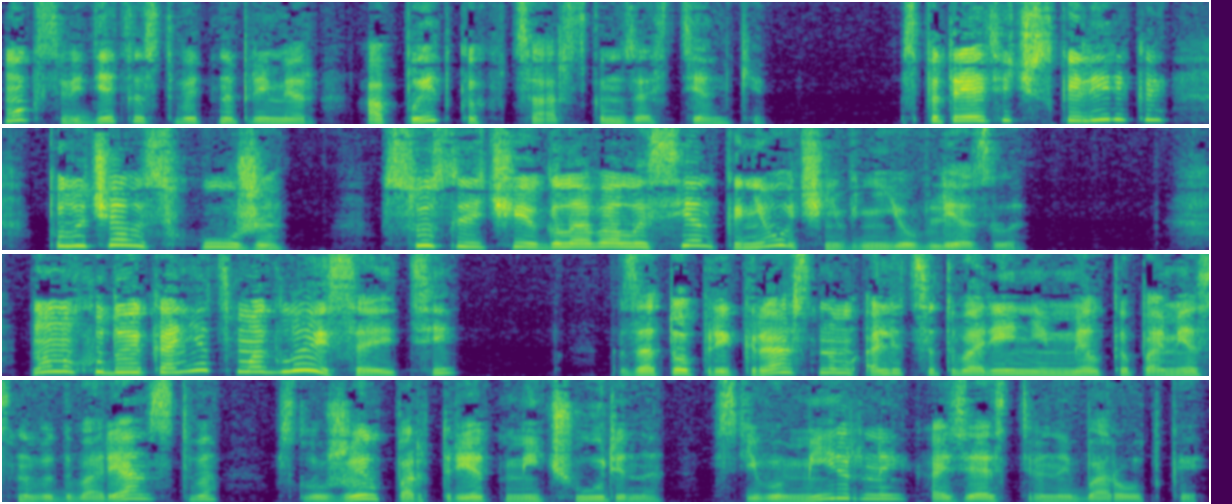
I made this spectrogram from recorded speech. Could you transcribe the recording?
мог свидетельствовать, например, о пытках в царском застенке. С патриотической лирикой получалось хуже. Сусличья голова Лысенко не очень в нее влезла. Но на худой конец могло и сойти. Зато прекрасным олицетворением мелкопоместного дворянства служил портрет Мичурина с его мирной хозяйственной бородкой.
